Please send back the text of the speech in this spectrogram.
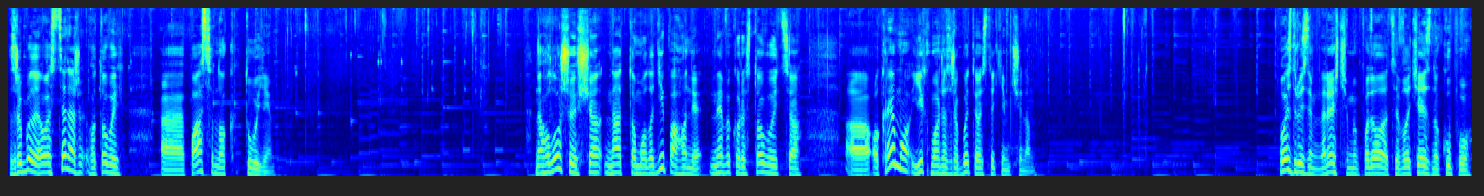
Зробили ось це наш готовий е, пасинок туї. Наголошую, що надто молоді пагони не використовуються е, окремо, їх можна зробити ось таким чином. Ось, друзі, нарешті ми подали цю величезну купу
